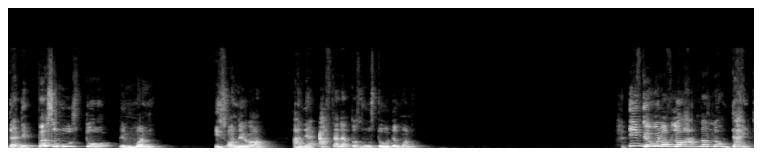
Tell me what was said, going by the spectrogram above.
that the person who stole the money is on the run and they're after that person who stole the money. If the rule of law had not long died,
